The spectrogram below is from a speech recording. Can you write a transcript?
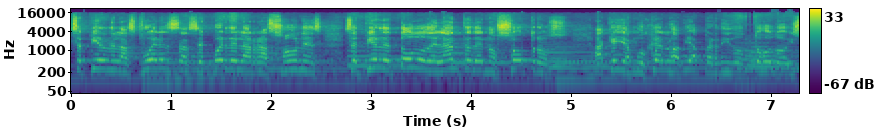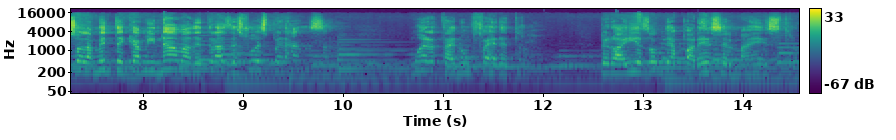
se pierden las fuerzas, se pierden las razones, se pierde todo delante de nosotros. Aquella mujer lo había perdido todo y solamente caminaba detrás de su esperanza, muerta en un féretro. Pero ahí es donde aparece el Maestro.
